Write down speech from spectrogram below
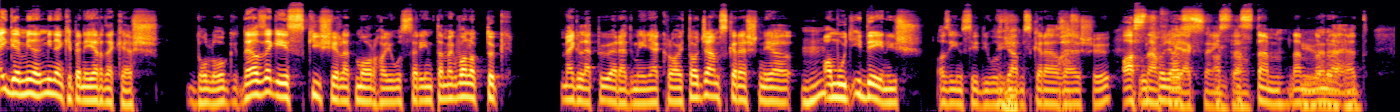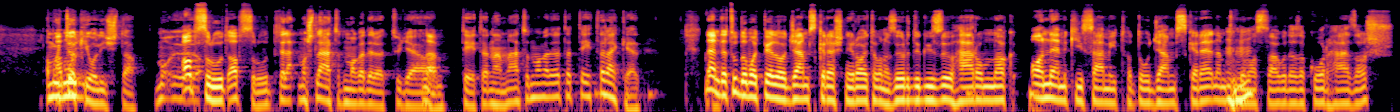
igen, minden, mindenképpen érdekes dolog, de az egész kísérlet marha jó szerintem, meg vannak tök meglepő eredmények rajta. A jumpscare-esnél uh-huh. amúgy idén is az Insidious jumpscare az első. Azt nem fogják az, szerintem. Azt, azt nem, nem, nem lehet. Amúgy, Amúgy- tök jó lista. Abszolút, abszolút. Te most látod magad előtt ugye a Nem. tétel, nem látod magad előtt a tételeket? Nem, de tudom, hogy például jumpscare rajta van az ördögűző háromnak, a nem kiszámítható jumpscare, nem Mhm. tudom azt vágod, az a kórházas.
